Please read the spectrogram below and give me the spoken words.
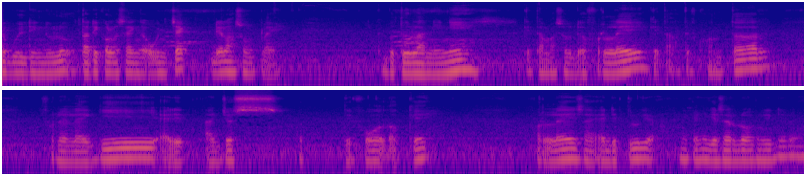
dia building dulu. Tadi kalau saya nggak uncek dia langsung play. Kebetulan ini kita masuk di overlay kita aktif counter. Overlay lagi edit adjust default oke. Okay. overlay saya edit dulu ya. Ini kayaknya geser doang gini dong.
